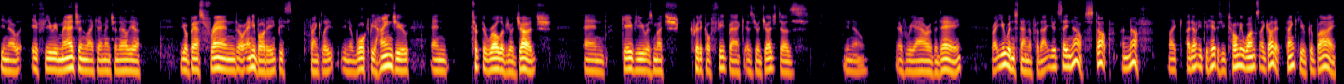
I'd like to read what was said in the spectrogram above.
you know, if you imagine, like I mentioned earlier, your best friend or anybody, frankly, you know, walked behind you and took the role of your judge and gave you as much critical feedback as your judge does, you know, every hour of the day, right? You wouldn't stand up for that. You'd say, no, stop, enough. Like, I don't need to hear this. You told me once, I got it. Thank you, goodbye.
